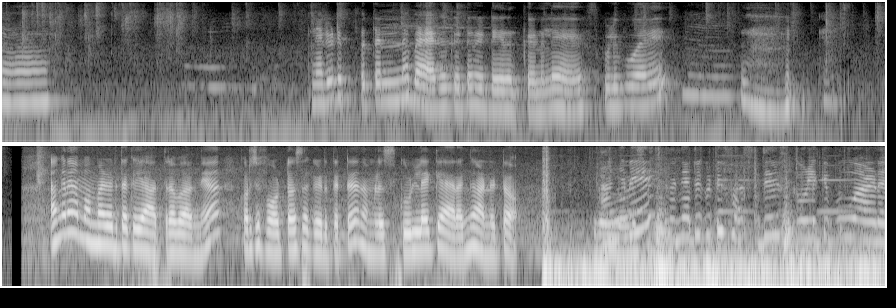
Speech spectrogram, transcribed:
ആ. ഞാനിവിടെ ഇപ്പൊ തന്നെ ബാഗൊക്കെ ഇട്ട് റെഡി ആയി നിൽക്കുകയാണ് അല്ലേ? സ്കൂളിൽ പോവാന്? അങ്ങനെ അമ്മമ്മയുടെ അടുത്തൊക്കെ യാത്ര പറഞ്ഞ് കുറച്ച് ഫോട്ടോസൊക്കെ എടുത്തിട്ട് നമ്മൾ സ്കൂളിലേക്ക് ഇറങ്ങുകയാണ് കേട്ടോ അങ്ങനെ കുഞ്ഞാറ്റക്കുട്ടി ഫസ്റ്റ് ഡേ സ്കൂളിലേക്ക് പോവാണ്.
